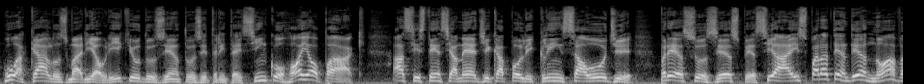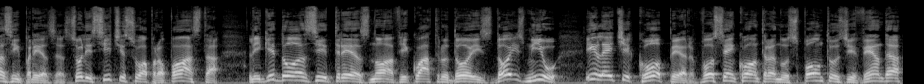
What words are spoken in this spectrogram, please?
Rua Carlos Maria Auríquio, 235, Royal Park. Assistência médica Policlin Saúde. Preços especiais para atender novas empresas. Solicite sua proposta. Ligue 12 3942 2000. E Leite Cooper, você encontra nos pontos de venda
